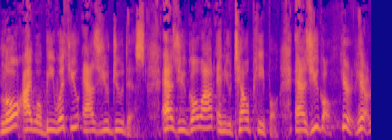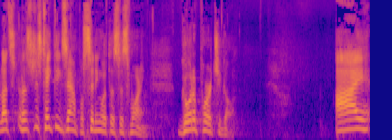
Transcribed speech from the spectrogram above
Lo, I will be with you as you do this. As you go out and you tell people, as you go, here, here, let's, let's just take the example sitting with us this morning. Go to Portugal. I,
